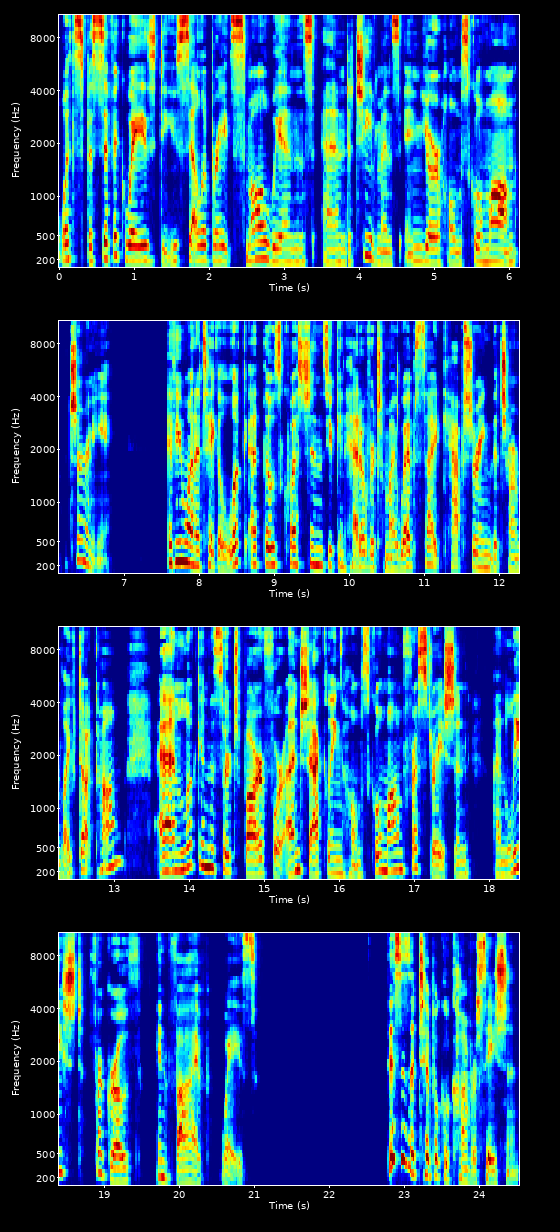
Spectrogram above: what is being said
What specific ways do you celebrate small wins and achievements in your homeschool mom journey? If you want to take a look at those questions, you can head over to my website, capturingthecharmedlife.com, and look in the search bar for Unshackling Homeschool Mom Frustration Unleashed for Growth in Five Ways. This is a typical conversation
